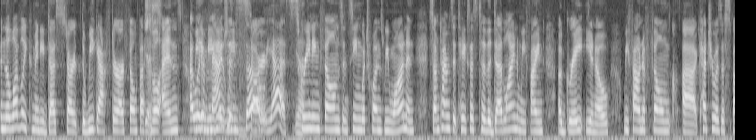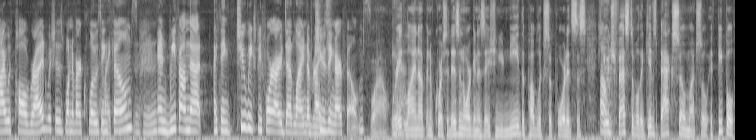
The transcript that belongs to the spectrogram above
And the lovely committee does start the week after our film festival yes. ends. I we would immediately imagine start so, yes. screening yeah. films and seeing which ones we want. And sometimes it takes us to the deadline and we find a great, you know, we found a film, uh, Catcher was a Spy with Paul Rudd, which is one of our closing like films. Mm-hmm. And we found that I think two weeks before our deadline of right. choosing our films. Wow, great yeah. lineup, and of course it is an organization. You need the public support. It's this oh. huge oh. festival that gives back so much. So if people,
